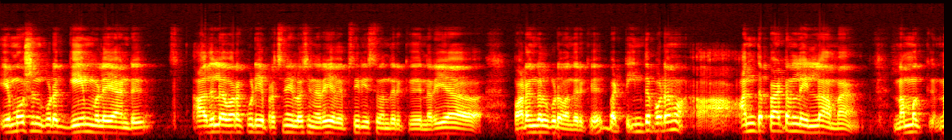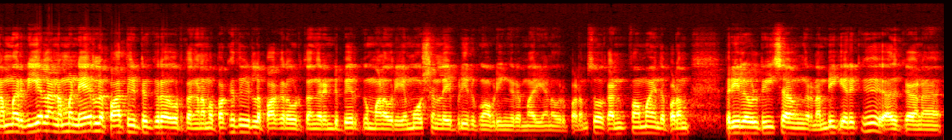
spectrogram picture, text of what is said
எமோஷன் கூட கேம் விளையாண்டு அதில் வரக்கூடிய பிரச்சனைகள் வச்சு நிறைய வெப் சீரிஸ் வந்திருக்கு நிறையா படங்கள் கூட வந்திருக்கு. பட் இந்த படம் அ- அந்த பேட்டர்னில் இல்லாமல் நமக்கு நம்ம ரியலாக நம்ம நேரில் பார்த்துக்கிட்டு இருக்கிற ஒருத்தங்க நம்ம பக்கத்து வீட்டில் பார்க்குற ஒருத்தங்க ரெண்டு பேருக்குமான ஒரு எமோஷனில் எப்படி இருக்கும் அப்படிங்கிற மாதிரியான ஒரு படம். ஸோ கன்ஃபார்மாக இந்த படம் பெரிய லெவல் ரீச் ஆகுங்கிற நம்பிக்கை இருக்குது அதுக்கான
